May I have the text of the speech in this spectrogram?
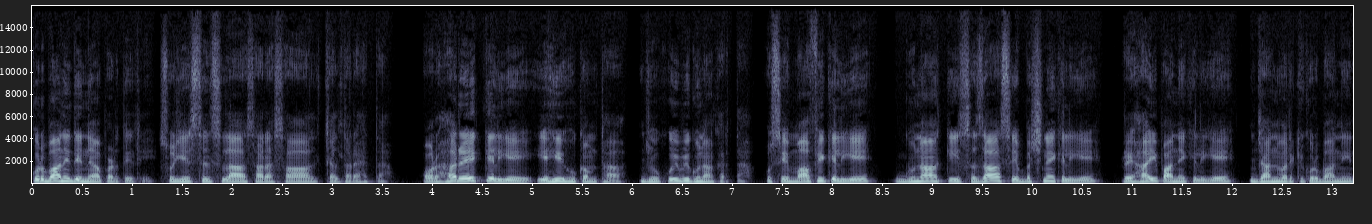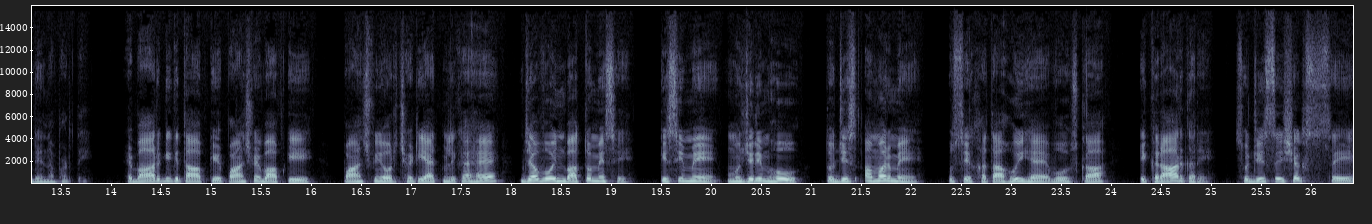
قربانی دینا پڑتی تھی۔ سو یہ سلسلہ سارا سال چلتا رہتا۔ اور ہر ایک کے لیے یہی حکم تھا جو کوئی بھی گناہ کرتا۔ اسے معافی کے لیے، گناہ کی سزا سے بچنے کے لیے، رہائی پانے کے لیے جانور کی قربانی دینا پڑتی۔ احبار کی کتاب کے پانچویں باپ کی پانچویں اور چھٹی آیت میں لکھا ہے، جب وہ ان باتوں میں سے کسی میں مجرم ہو، تو جس امر میں اسے خطا ہوئی ہے، وہ اس کا اقرار کرے۔ سو جس شخص سے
